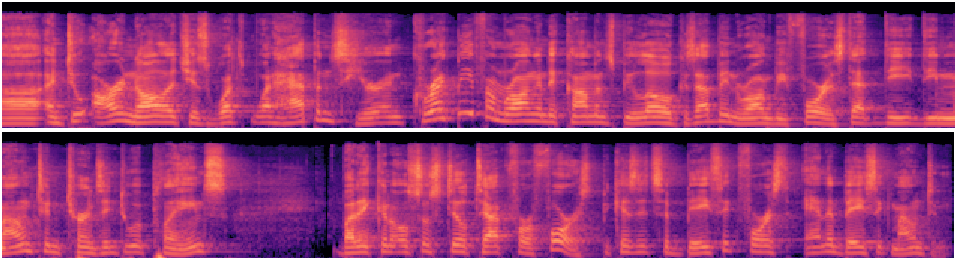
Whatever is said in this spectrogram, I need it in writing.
Uh, and to our knowledge is what what happens here. And correct me if I'm wrong in the comments below because I've been wrong before. Is that the the mountain turns into a plains, but it can also still tap for a forest because it's a basic forest and a basic mountain.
